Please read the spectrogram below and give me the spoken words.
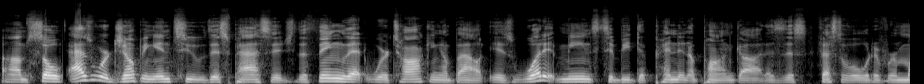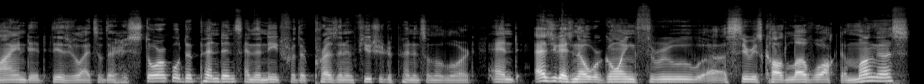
Um, so, as we're jumping into this passage, the thing that we're talking about is what it means to be dependent upon God, as this festival would have reminded the Israelites of their historical dependence and the need for their present and future dependence on the Lord. And as you guys know, we're going through a series called Love Walked Among Us,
